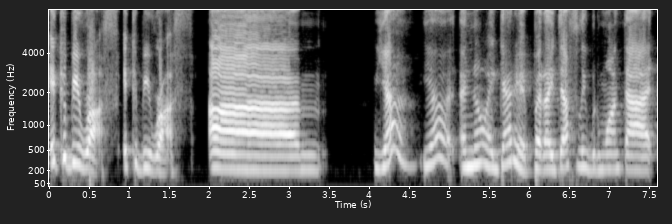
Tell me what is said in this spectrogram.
it could be rough. It could be rough. Um yeah, yeah. I know I get it, but I definitely would want that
